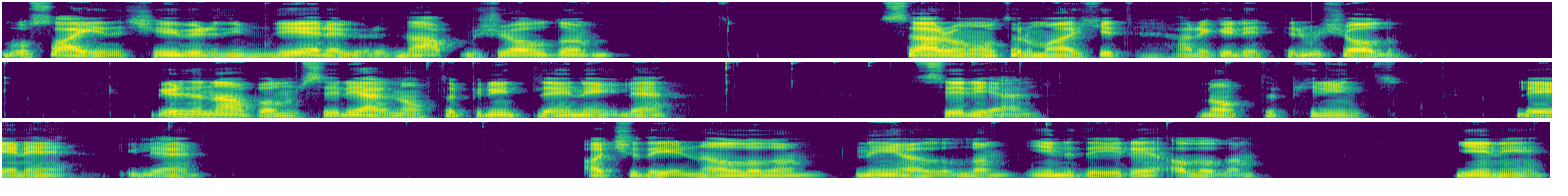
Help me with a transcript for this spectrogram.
Bu sayede çevirdiğim değere göre ne yapmış oldum? Servo motorumu hareket, hareket ettirmiş oldum. Bir de ne yapalım? Serial nokta print ln ile serial nokta print ln ile açı değerini alalım. Neyi alalım? Yeni değeri alalım. Yeni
